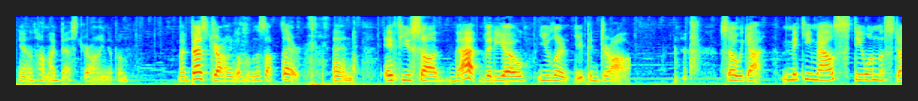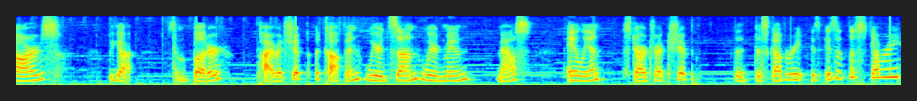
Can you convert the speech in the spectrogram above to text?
Yeah, that's not my best drawing of him. My best drawing of him is up there. And if you saw that video, you learned you could draw. So we got Mickey Mouse stealing the stars. We got some butter, pirate ship, a coffin, weird sun, weird moon, mouse, alien, Star Trek ship, the Discovery. Is is it the Discovery?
